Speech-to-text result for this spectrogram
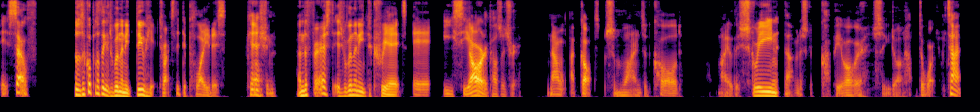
itself. So there's a couple of things we're going to need to do here to actually deploy this application. And the first is we're going to need to create a ECR repository. Now I've got some lines of code on my other screen that I'm just going to copy over so you don't have to work me time.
